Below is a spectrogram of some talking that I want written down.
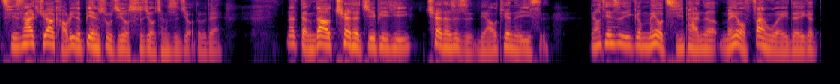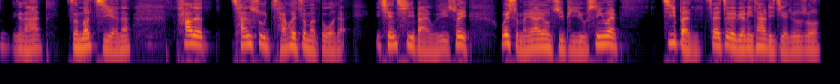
其实它需要考虑的变数只有十九乘十九，对不对？那等到 Chat GPT，Chat 是指聊天的意思，聊天是一个没有棋盘的、没有范围的一个一个答案，怎么解呢？它的参数才会这么多的。一千七百五十亿，所以为什么要用 GPU？是因为基本在这个原理，他理解就是说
